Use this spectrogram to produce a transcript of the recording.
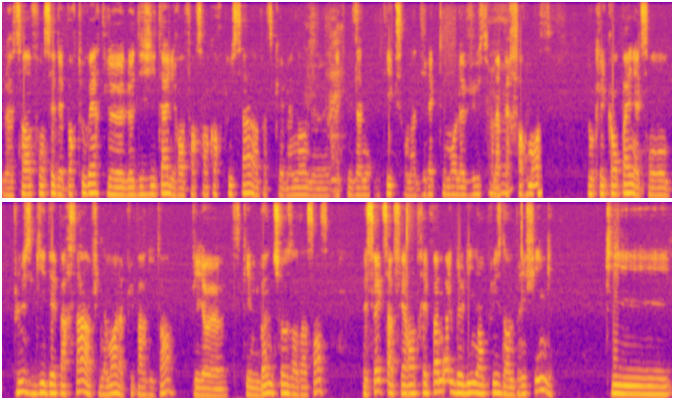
le sans enfoncer des portes ouvertes, le, le, digital, il renforce encore plus ça hein, parce que maintenant, le, avec les analytics, on a directement la vue sur la mhm. performance. Donc les campagnes, elles sont plus guidées par ça hein, finalement la plupart du temps. Puis euh, ce qui est une bonne chose dans un sens. Mais c'est vrai que ça fait rentrer pas mal de lignes en plus dans le briefing qui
